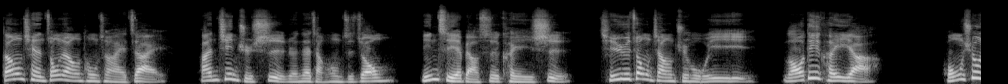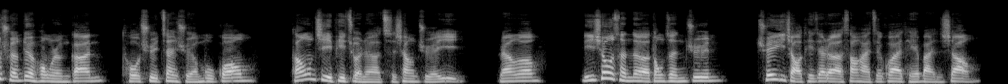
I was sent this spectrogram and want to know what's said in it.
当前中粮同城还在。安庆局势仍在掌控之中，因此也表示可以一试。其余众将均无异议，老弟可以呀。洪秀全对洪仁玕投去赞许的目光，当即批准了此项决议。然而，李秀成的东征军却一脚踢在了上海这块铁板上。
